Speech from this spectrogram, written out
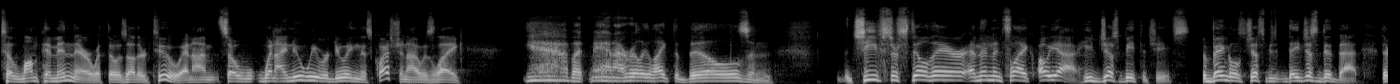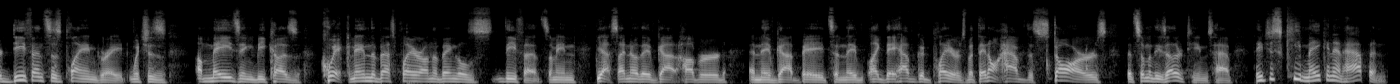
to lump him in there with those other two. And I'm so when I knew we were doing this question, I was like, yeah, but man, I really like the Bills and the Chiefs are still there. And then it's like, oh yeah, he just beat the Chiefs. The Bengals just they just did that. Their defense is playing great, which is amazing because quick, name the best player on the Bengals defense. I mean, yes, I know they've got Hubbard and they've got Bates and they've like they have good players, but they don't have the stars that some of these other teams have. They just keep making it happen.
